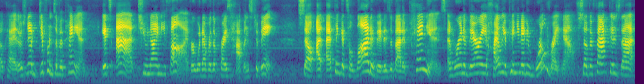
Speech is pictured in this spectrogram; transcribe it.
okay? There's no difference of opinion it's at 295 or whatever the price happens to be. So I, I, think it's a lot of it is about opinions, and we're in a very highly opinionated world right now. So the fact is that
